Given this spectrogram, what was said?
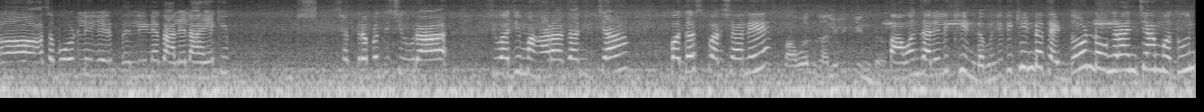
असं बोर्ड लिहिले लिहिण्यात आलेलं आहे की छत्रपती शिवरा शिवाजी महाराजांच्या पदस्पर्शाने पावन झालेली किंड पावन झालेली खिंड. म्हणजे ती खिंडच आहे. दोन डोंगरांच्या मधून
